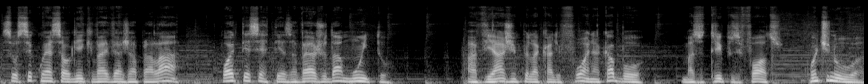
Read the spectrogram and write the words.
Se você conhece alguém que vai viajar para lá, pode ter certeza, vai ajudar muito. A viagem pela Califórnia acabou, mas o Trips e Fotos continua.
